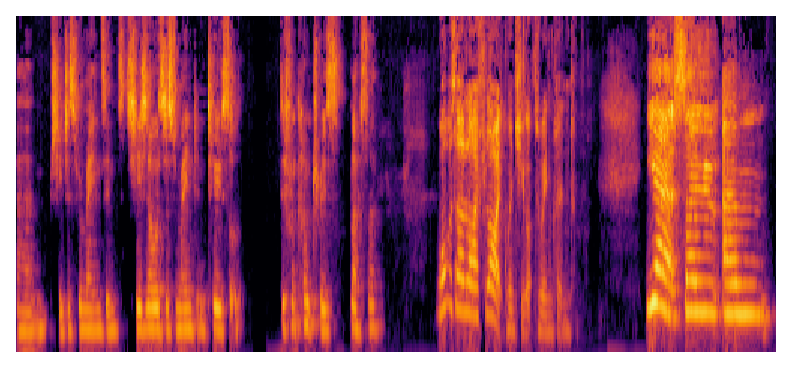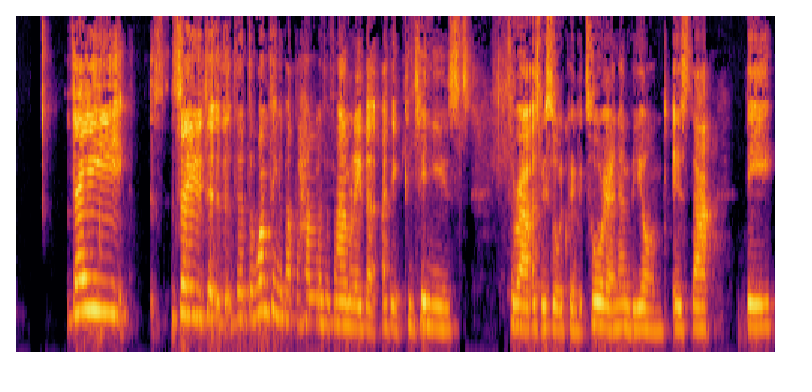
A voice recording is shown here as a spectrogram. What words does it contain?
Um, she just remains in. She's always just remained in two sort of different countries. Bless her. What was her life like when she got to England? Yeah, so um, they. So the, the the one thing about the Hanover family that I think continues throughout, as we saw with Queen Victoria and then beyond, is that the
